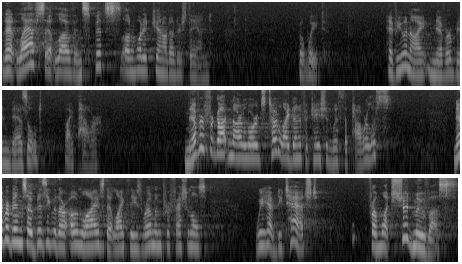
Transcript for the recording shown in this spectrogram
that laughs at love and spits on what it cannot understand. But wait, Have you and I never been dazzled by power? Never forgotten our Lord's total identification with the powerless? Never been so busy with our own lives that, like these Roman professionals, we have detached from what should move us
